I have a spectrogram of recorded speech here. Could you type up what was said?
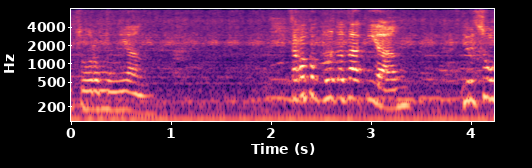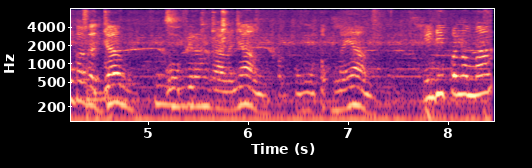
itsura mong yan. Saka pag natataki yan, diretso ka agad dyan. O pirang ka na yan, pag pumutok na yan. Hindi pa naman.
